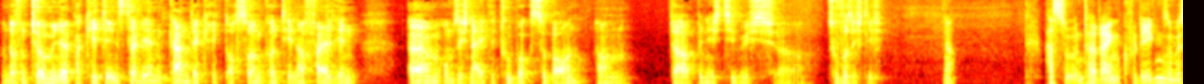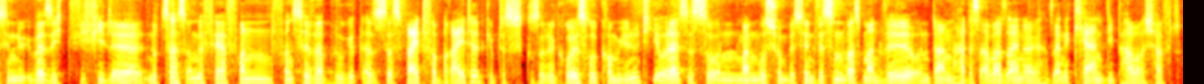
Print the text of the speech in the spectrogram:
und auf dem Terminal Pakete installieren kann, der kriegt auch so einen Container-File hin ähm, um sich eine eigene Toolbox zu bauen. Ähm, da bin ich ziemlich äh, zuversichtlich. Ja. Hast du unter deinen Kollegen so ein bisschen eine Übersicht, wie viele Nutzer es ungefähr von, von Silverblue gibt? Also ist das weit verbreitet? Gibt es so eine größere Community oder ist es so ein, man muss schon ein bisschen wissen, was man will und dann hat es aber seine, seine Kernliebhaberschaft?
